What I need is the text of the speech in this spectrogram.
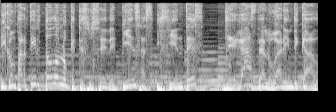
y compartir todo lo que te sucede, piensas y sientes? Llegaste al lugar indicado.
